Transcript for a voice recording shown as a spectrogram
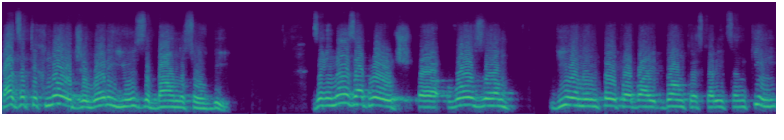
But the technology very use the boundness of B. The another approach uh, was um, given in paper by Dong, Escauriaza, and Kim,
